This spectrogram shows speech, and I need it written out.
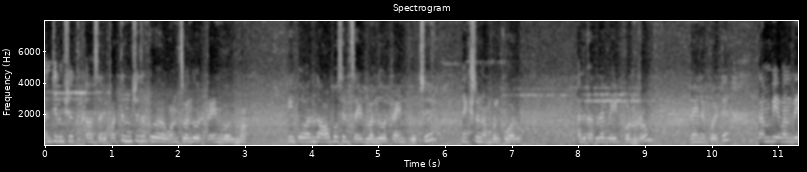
அஞ்சு நிமிஷத்துக்கு சாரி பத்து நிமிஷத்துக்கு ஒன்ஸ் வந்து ஒரு ட்ரெயின் வருமா? இப்போ வந்து ஆப்போசிட் சைடு வந்து ஒரு ட்ரெயின் போச்சு. நெக்ஸ்ட்டு நம்மளுக்கு வரும். அதுக்காக தான் வெயிட் பண்ணுறோம் ட்ரெயினில் போயிட்டு தம்பியை வந்து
